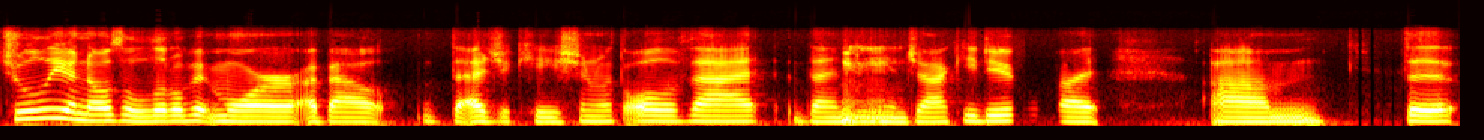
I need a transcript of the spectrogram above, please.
Julia knows a little bit more about the education with all of that than me Mhm. and Jackie do, but um, the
